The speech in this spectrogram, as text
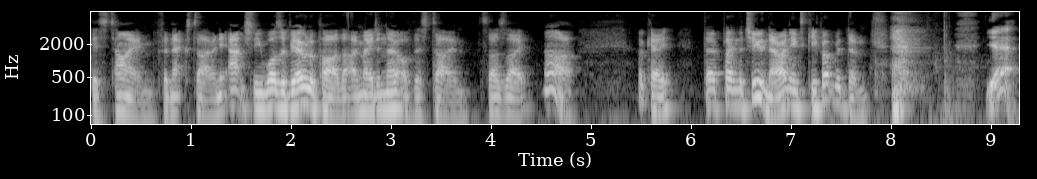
this time for next time. And it actually was a viola part that I made a note of this time. So I was like, oh, okay, they're playing the tune now. I need to keep up with them. Yeah,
